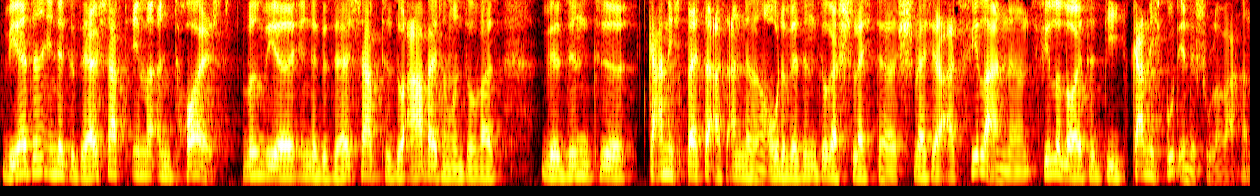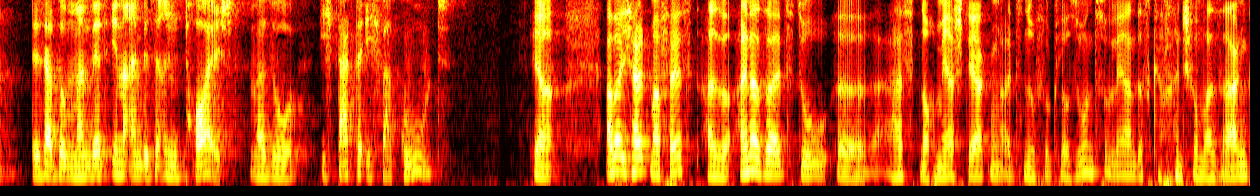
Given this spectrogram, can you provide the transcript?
werden in der Gesellschaft immer enttäuscht. Wenn wir in der Gesellschaft so arbeiten und sowas, wir sind äh, gar nicht besser als andere oder wir sind sogar schlechter, schwächer als viele andere. Viele Leute, die gar nicht gut in der Schule waren. Deshalb so, man wird immer ein bisschen enttäuscht, weil so, ich dachte, ich war gut. Ja, aber ich halte mal fest, also einerseits, du äh, hast noch mehr Stärken, als nur für Klausuren zu lernen, das kann man schon mal sagen.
